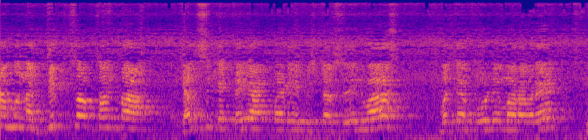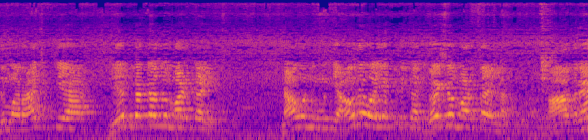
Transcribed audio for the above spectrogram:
ನಮ್ಮನ್ನ ದಿಕ್ಸಂತ ಕೆಲಸಕ್ಕೆ ಕೈ ಹಾಕಬೇಡಿ ಮಿಸ್ಟರ್ ಶ್ರೀನಿವಾಸ್, ಮತ್ತೆ ಪೂರ್ಣಿಮಾರವರೇ ನಿಮ್ಮ ರಾಜಕೀಯ ಏನ್ ಬೇಕಾದ್ರೂ ಮಾಡ್ಕೊಳ್ಳಿ. ನಾವು ನಿಮ್ಗೆ ಯಾವುದೇ ವೈಯಕ್ತಿಕ ದ್ವೇಷ ಮಾಡ್ತಾ ಇಲ್ಲ. ಆದ್ರೆ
